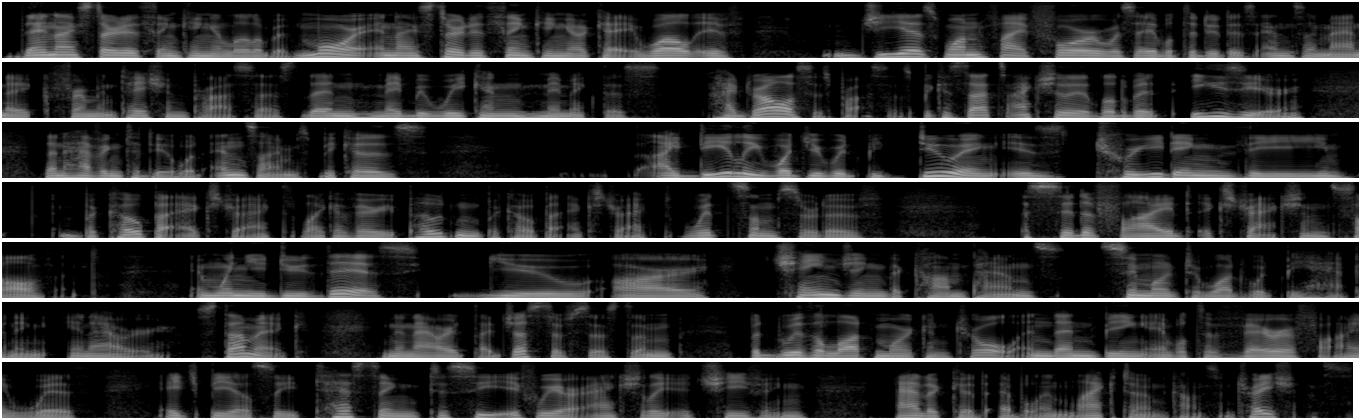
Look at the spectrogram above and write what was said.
Then I started thinking a little bit more, and I started thinking, okay, well, if GS154 was able to do this enzymatic fermentation process, then maybe we can mimic this hydrolysis process because that's actually a little bit easier than having to deal with enzymes because ideally what you would be doing is treating the bacopa extract like a very potent bacopa extract with some sort of acidified extraction solvent and when you do this, you are changing the compounds similar to what would be happening in our stomach, in our digestive system, but with a lot more control, and then being able to verify with HPLC testing to see if we are actually achieving adequate ebelin lactone concentrations.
